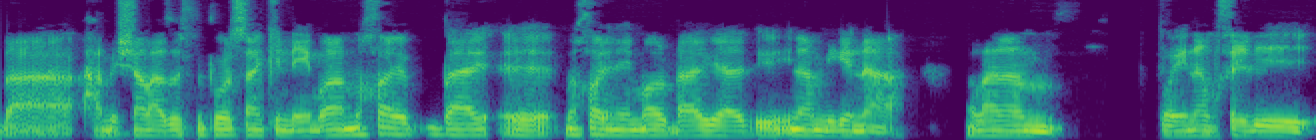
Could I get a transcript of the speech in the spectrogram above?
و همیشه هم ازش می‌پرسن که نیمار هم می‌خوای بر... می‌خوای نیمار برگردی؟ اینم میگه نه. منم با اینم خیلی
